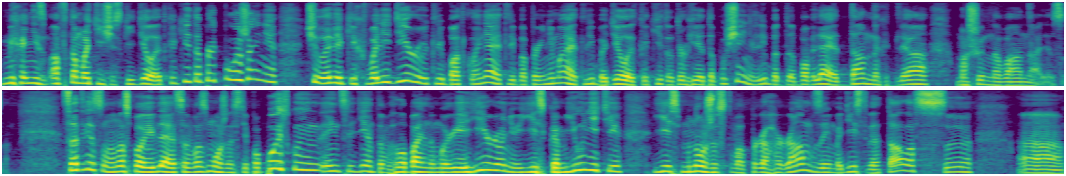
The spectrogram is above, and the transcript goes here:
механизм автоматически делает какие-то предположения, человек их валидирует, либо отклоняет, либо принимает, либо делает какие-то другие допущения, либо добавляет данных для машинного анализа. Соответственно, у нас появляются возможности по поиску инцидентов, глобальному реагированию, есть комьюнити, есть множество программ взаимодействия Talos с а,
